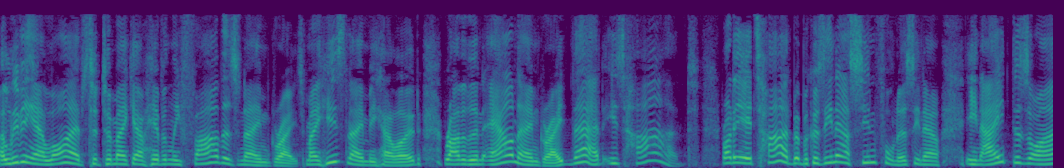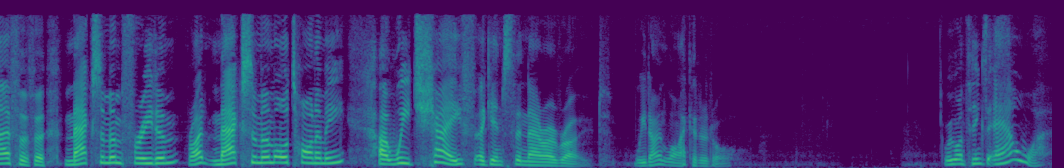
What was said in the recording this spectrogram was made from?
are living our lives to, to make our Heavenly Father's name great. May His name be hallowed rather than our name great. That is hard. Right? It's hard, but because in our sinfulness, in our innate desire for, for maximum freedom, right, maximum autonomy, uh, we chafe against the narrow road. We don't like it at all. We want things our way.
